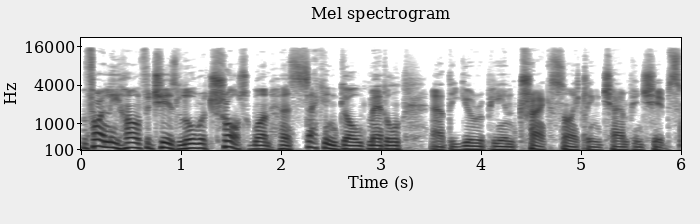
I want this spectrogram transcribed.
And finally, Hertfordshire's Laura Trott won her second gold medal at the European Track Cycling Championships.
